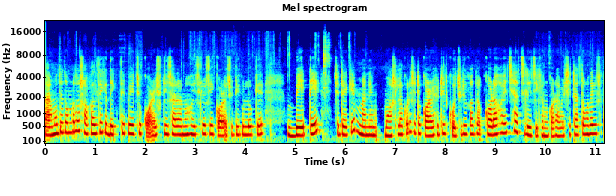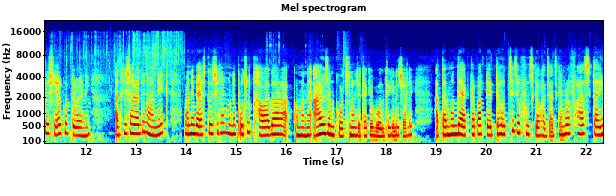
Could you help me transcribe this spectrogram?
তার মধ্যে তোমরা তো সকাল থেকে দেখতে পেয়েছ, কড়াইশুঁটি ছাড়ানো হয়েছিল। সেই কড়াইশুঁটিগুলোকে বেটে সেটাকে মানে মশলা করে সেটা কড়াইশুঁটির কচুরি করা করা হয়েছে আর চিলি চিকেন করা হবে। সেটা তোমাদের সাথে শেয়ার করতে পারিনি। আজকে সারাদিন অনেক মানে ব্যস্ত ছিলাম মানে প্রচুর খাওয়া দাওয়ার মানে আয়োজন করছিলাম যেটাকে বলতে গেলে চলে। আর তার মধ্যে একটা পার্ট এটা হচ্ছে যে ফুচকা ভাজা। আজকে আমরা ফার্স্ট টাইম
